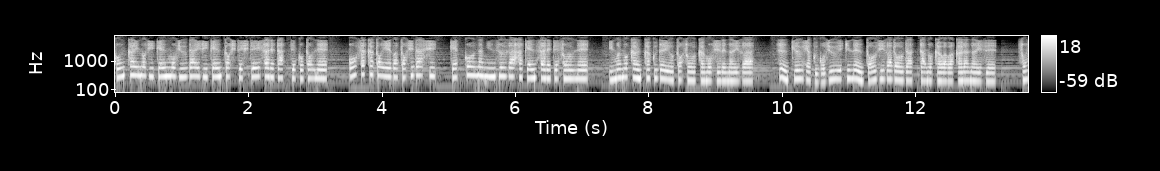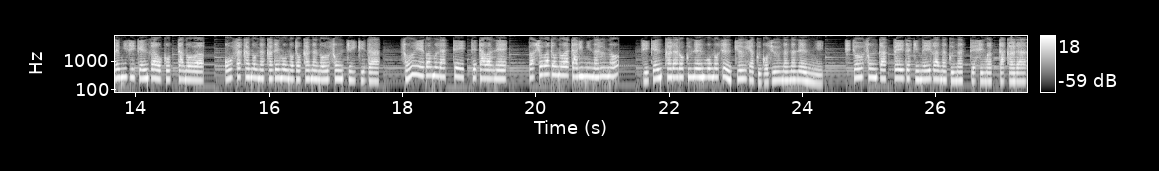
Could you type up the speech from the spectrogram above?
今回の事件も重大事件として指定されたってことね。大阪といえば都市だし、結構な人数が派遣されてそうね。今の感覚で言うとそうかもしれないが、1951年当時がどうだったのかはわからないぜ。それに事件が起こったのは、大阪の中でものどかな農村地域だ。そういえば村って言ってたわね。場所はどのあたりになるの？事件から6年後の1957年に、市町村合併で地名がなくなってしまったから、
